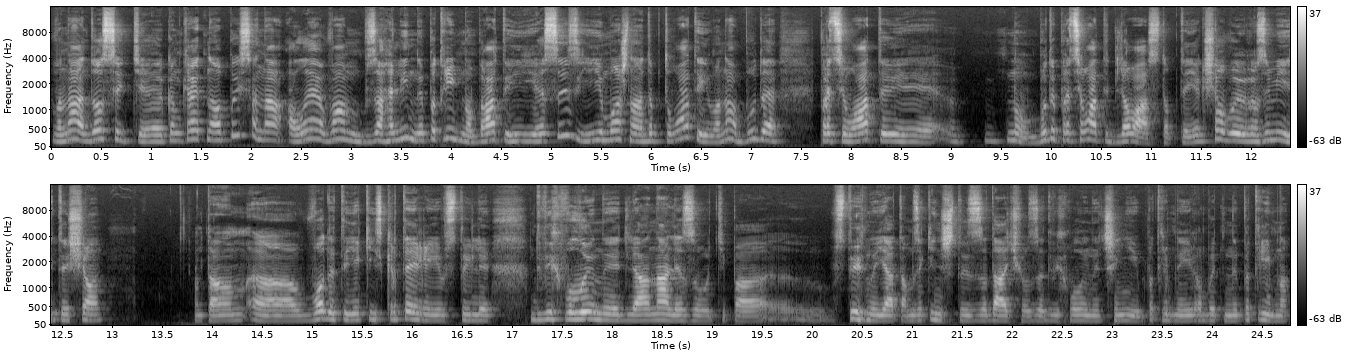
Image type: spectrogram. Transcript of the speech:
вона досить е, конкретно описана, але вам взагалі не потрібно брати її асиз, її можна адаптувати, і вона буде працювати, ну, буде працювати для вас. Тобто, якщо ви розумієте, що там е, вводити якісь критерії в стилі 2 хвилини для аналізу, типа, е, встигну я там закінчити задачу за 2 хвилини чи ні, потрібно її робити, не потрібно.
